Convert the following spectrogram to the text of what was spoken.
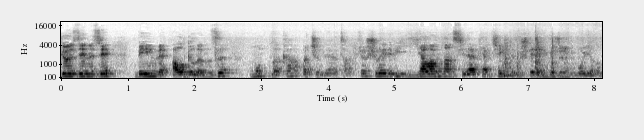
Gözlerinizi, beyin ve algılarınızı mutlaka açın değerli takipçiler. Şurayı da bir yalandan silerken çek de müşterinin gözünü bir boyayalım.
